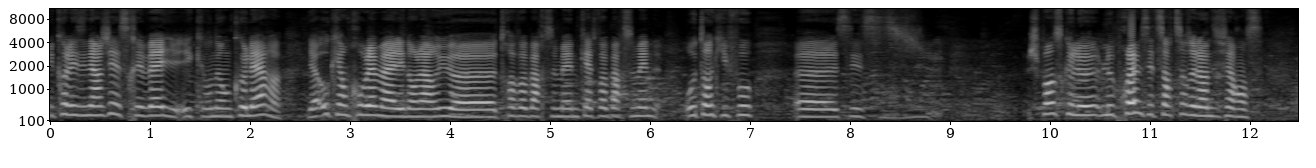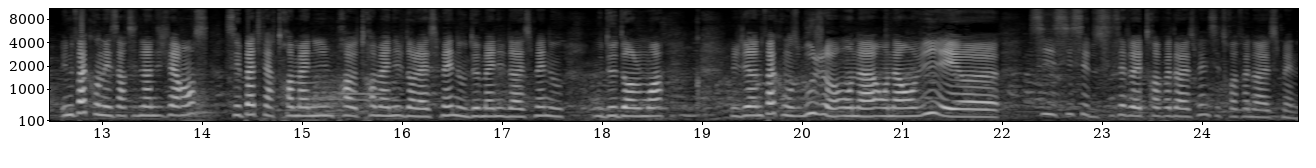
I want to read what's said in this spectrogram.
Et quand les énergies elles se réveillent et qu'on est en colère, il n'y a aucun problème à aller dans la rue euh, trois fois par semaine, quatre fois par semaine, autant qu'il faut. Euh, je pense que le problème, c'est de sortir de l'indifférence. Une fois qu'on est sorti de l'indifférence, c'est pas de faire trois manifs, dans la semaine ou deux manifs dans la semaine ou, deux dans le mois. Une fois qu'on se bouge, on a, envie et euh, si, ça doit être trois fois dans la semaine, c'est trois fois dans la semaine.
